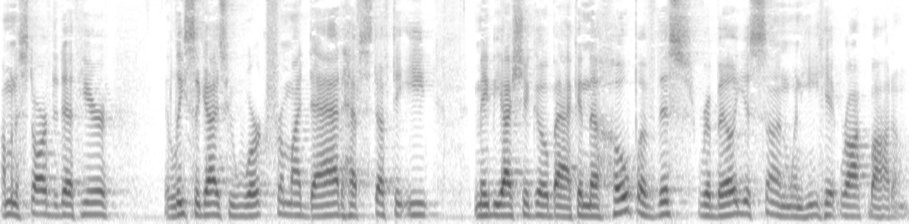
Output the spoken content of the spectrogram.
I'm going to starve to death here. At least the guys who work for my dad have stuff to eat. Maybe I should go back. And the hope of this rebellious son when he hit rock bottom,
